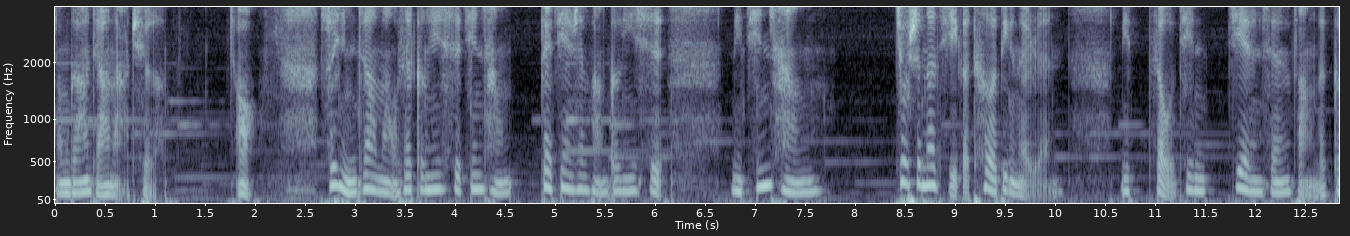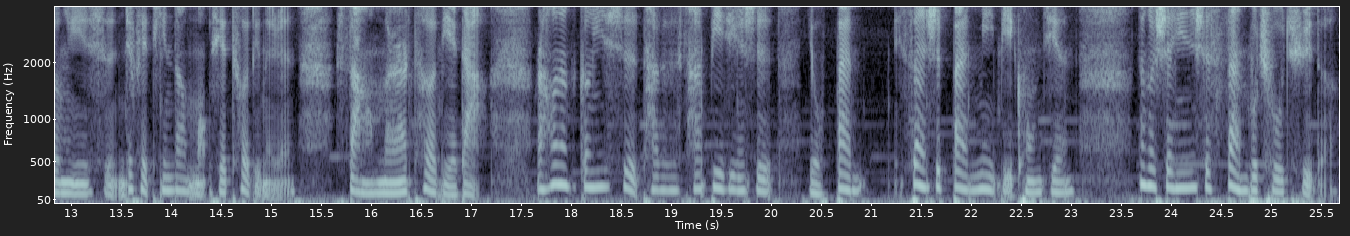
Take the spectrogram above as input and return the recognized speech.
我们刚刚讲到哪去了？哦，所以你们知道吗？我在更衣室经常在健身房更衣室，你经常就是那几个特定的人，你走进健身房的更衣室，你就可以听到某些特定的人嗓门特别大。然后那个更衣室，它的它毕竟是有半。算是半密闭空间，那个声音是散不出去的。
